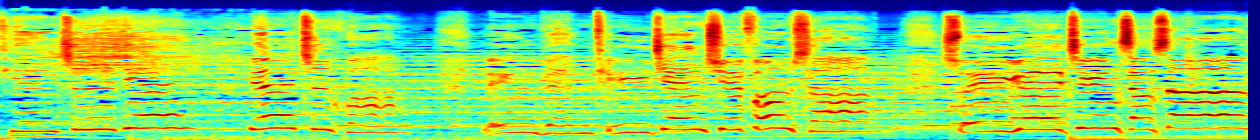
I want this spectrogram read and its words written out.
天之巅，月之华，宁愿提剑去封杀。岁月经沧桑，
